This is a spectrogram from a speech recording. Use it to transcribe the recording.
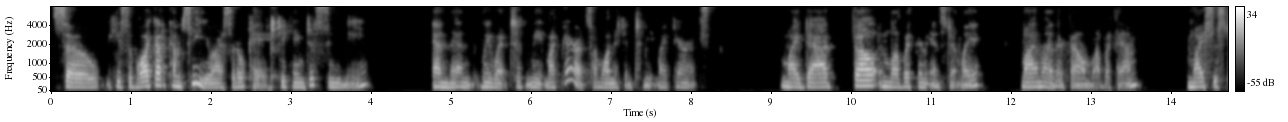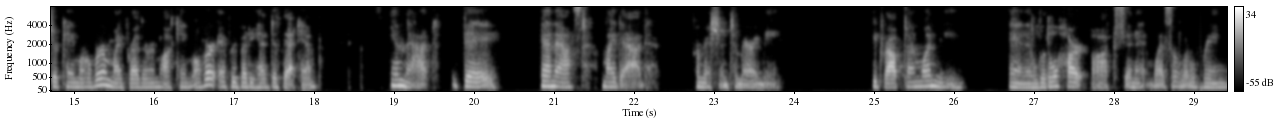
So he said, Well, I got to come see you. I said, Okay. She came to see me. And then we went to meet my parents. I wanted him to meet my parents. My dad fell in love with him instantly. My mother fell in love with him. My sister came over. My brother in law came over. Everybody had to vet him. In that day, Ken asked my dad permission to marry me. He dropped on one knee and a little heart box and it was a little ring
